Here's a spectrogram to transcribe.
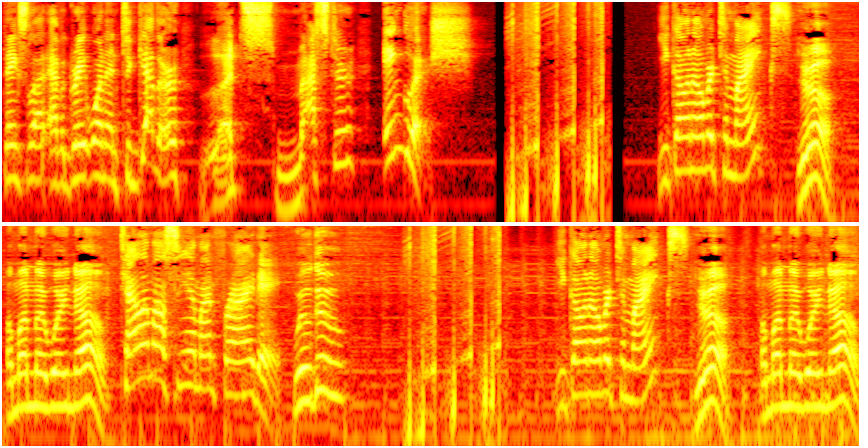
Thanks a lot. Have a great one, and together, let's master English. You going over to Mike's? Yeah, I'm on my way now. Tell him I'll see him on Friday. Will do. You going over to Mike's? Yeah, I'm on my way now.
